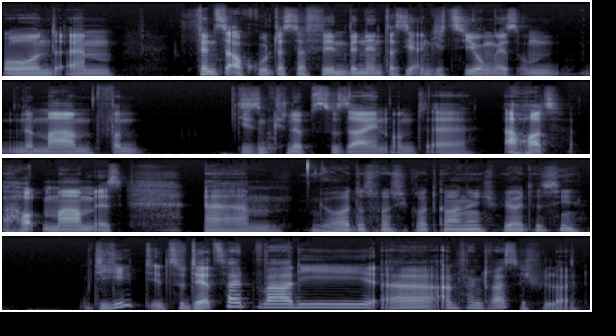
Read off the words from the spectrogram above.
Und ähm, finde es auch gut, dass der Film benennt, dass sie eigentlich zu jung ist, um eine Mom von diesem Knips zu sein und äh, a hot, a hot Mom ist. Ähm, Ja, das weiß ich gerade gar nicht. Wie alt ist sie? Die, die, zu der Zeit war die äh, Anfang 30 vielleicht.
